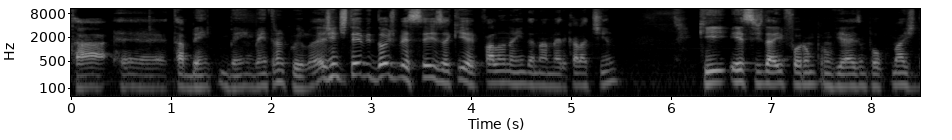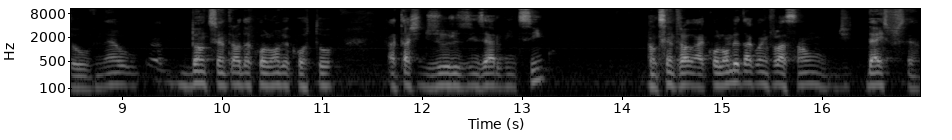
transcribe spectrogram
está é, tá bem, bem, bem tranquilo. A gente teve dois B6 aqui, falando ainda na América Latina, que esses daí foram para um viés um pouco mais novo, né? O Banco Central da Colômbia cortou a taxa de juros em 0,25. Banco Central, a Colômbia está com a inflação de 10%.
